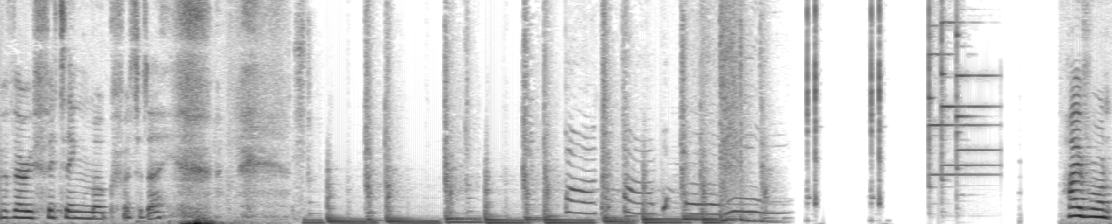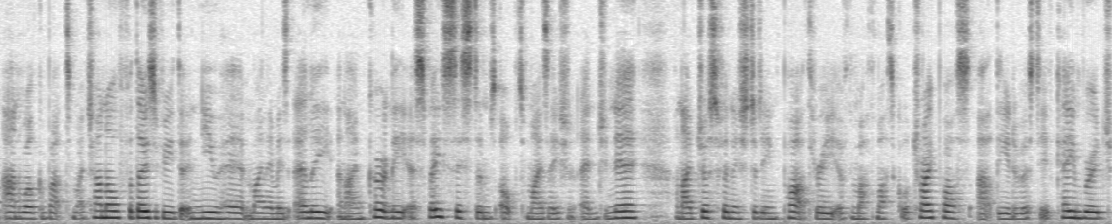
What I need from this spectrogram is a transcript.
have a very fitting mug for today. Hi everyone and welcome back to my channel. For those of you that are new here, my name is Ellie and I'm currently a Space Systems Optimization Engineer and I've just finished studying part 3 of the Mathematical Tripos at the University of Cambridge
